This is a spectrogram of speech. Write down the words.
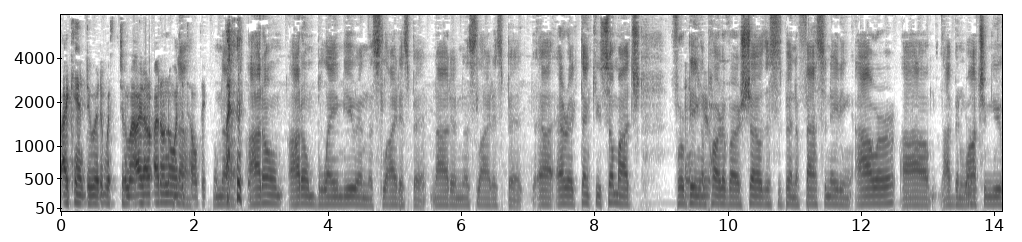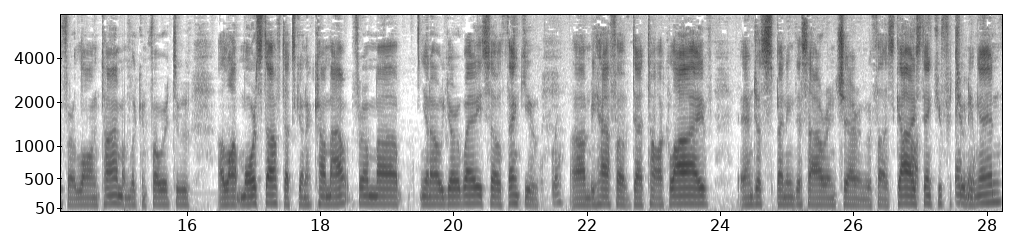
I, I can't do it with too much. I don't I don't know what to No, tell people. no, I don't. I don't blame you in the slightest bit. Not in the slightest bit. Uh, Erik, thank you so much for Thank being you. a part of our show. This has been a fascinating hour. Uh, I've been watching you for a long time. I'm looking forward to a lot more stuff that's going to come out from uh, you know your way. So thank you on behalf of Dead Talk Live and just spending this hour and sharing with us, guys. Thank you for Thank tuning in.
